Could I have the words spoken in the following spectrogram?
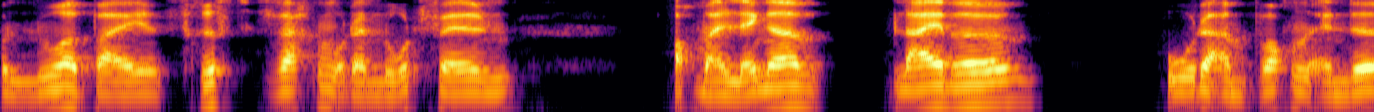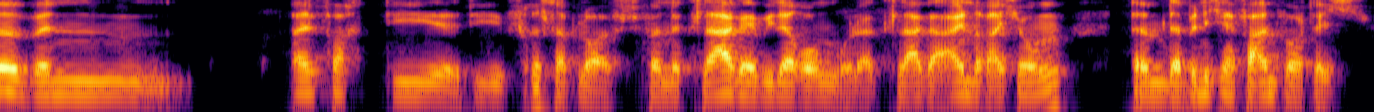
und nur bei Fristsachen oder Notfällen auch mal länger bleibe oder am Wochenende, wenn einfach die, die Frist abläuft für eine Klageerwiderung oder Klageeinreichung. Ähm, da bin ich ja verantwortlich,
